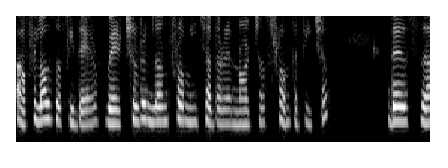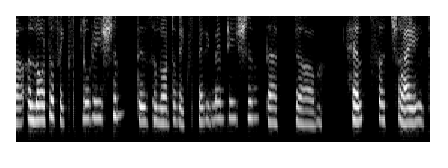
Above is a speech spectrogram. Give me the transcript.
uh, philosophy there where children learn from each other and not just from the teacher. There's uh, a lot of exploration, there's a lot of experimentation that um, helps a child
